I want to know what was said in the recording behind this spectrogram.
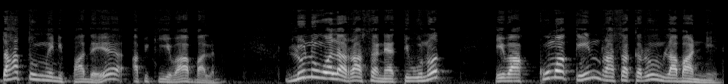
දහත්තුන්වෙනි පදය අපි කියවා බලමු. ලුණුවල රස නැතිවුණොත් ඒවා කුමකින් රසකරුණු ලබන්නේද.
